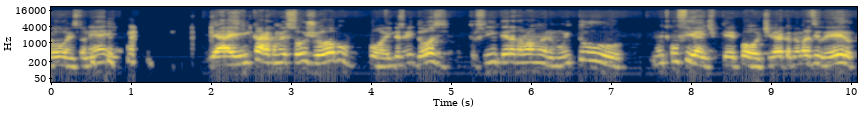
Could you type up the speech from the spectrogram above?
gol antes, tô nem aí. E aí, cara, começou o jogo, porra, em 2012, a torcida inteira tava, mano, muito, muito confiante, porque, pô, o time era campeão brasileiro,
